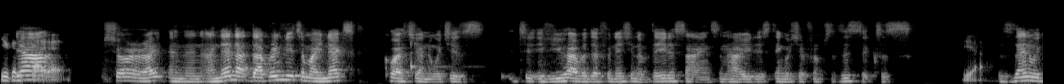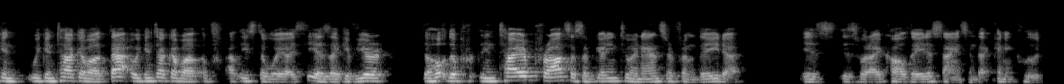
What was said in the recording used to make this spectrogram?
you can yeah, it. Sure. Right. And then and then that, that brings me to my next question, which is to, if you have a definition of data science and how you distinguish it from statistics. Yeah. Because then we can we can talk about that. We can talk about at least the way I see it is like if you're the whole the entire process of getting to an answer from data is is what I call data science, and that can include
